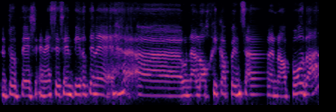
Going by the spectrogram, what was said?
Entonces, en ese sentido, tiene ah, una lógica pensar en una poda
